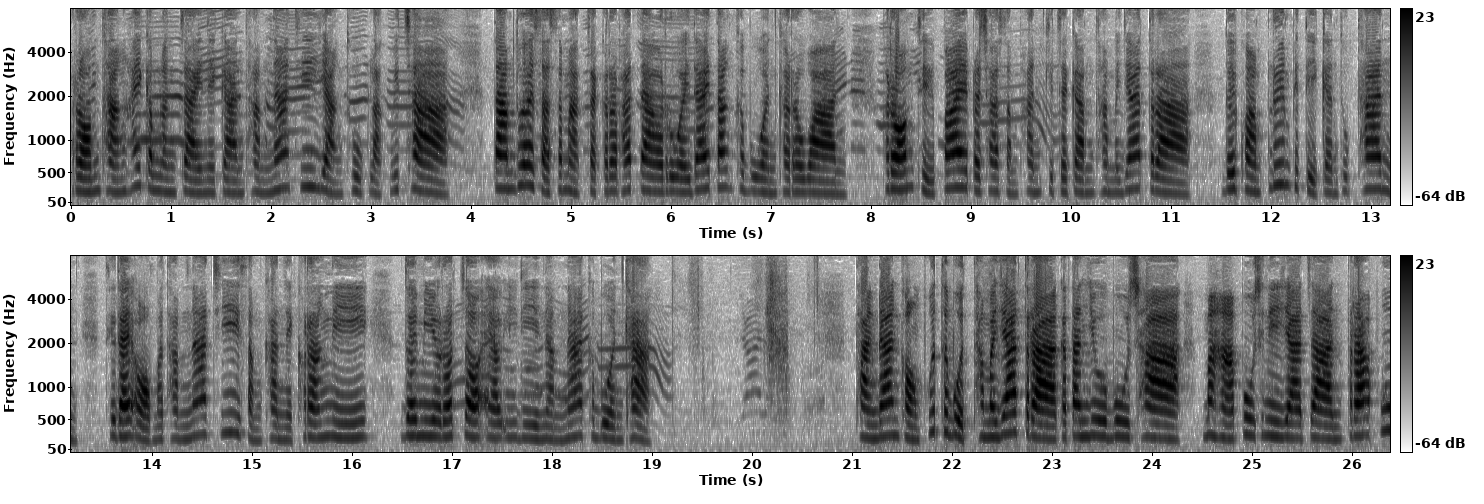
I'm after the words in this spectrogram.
พร้อมทั้งให้กำลังใจในการทำหน้าที่อย่างถูกหลักวิชา ตามด้วยอาสาสมัครจักรพัฒดาวรวยได้ตั้งขบวนคารวานพร้อมถือป้ายประชาสัมพันธ์กิจกรรมธรรมยาตราด้วยความปลื้มปิติกันทุกท่าน ที่ได้ออกมาทำหน้าที่สำคัญในครั้งนี้ โดยมีรถจอ LED นำหน้าขบวนค่ะ ทางด้านของพุทธบุตรธรรมยาตรากตัญญูบูชา มหาปูชนียาจารย์ พระผู้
